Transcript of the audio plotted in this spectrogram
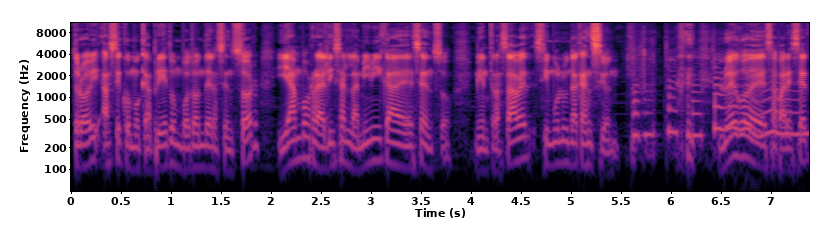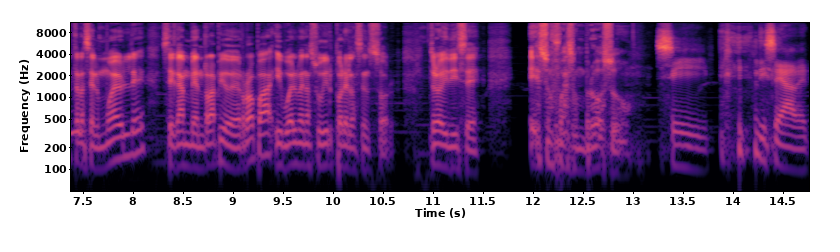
Troy hace como que aprieta un botón del ascensor y ambos realizan la mímica de descenso, mientras Abed simula una canción. Luego de desaparecer tras el mueble, se cambian rápido de ropa y vuelven a subir por el ascensor. Troy dice, eso fue asombroso. Sí, dice Abed.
